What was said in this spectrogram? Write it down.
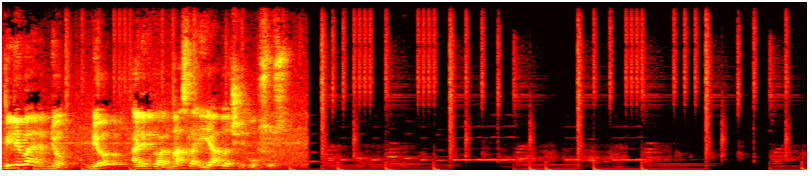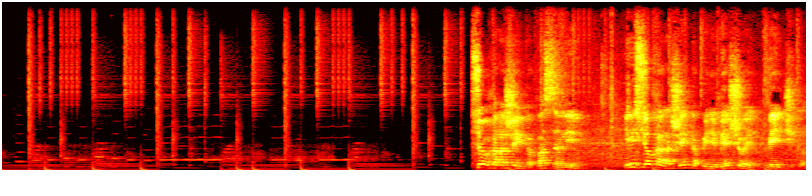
выливаем в нем мед, оливковое масло и яблочный уксус. Хорошенько посолим и все хорошенько перемешиваем венчиком.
